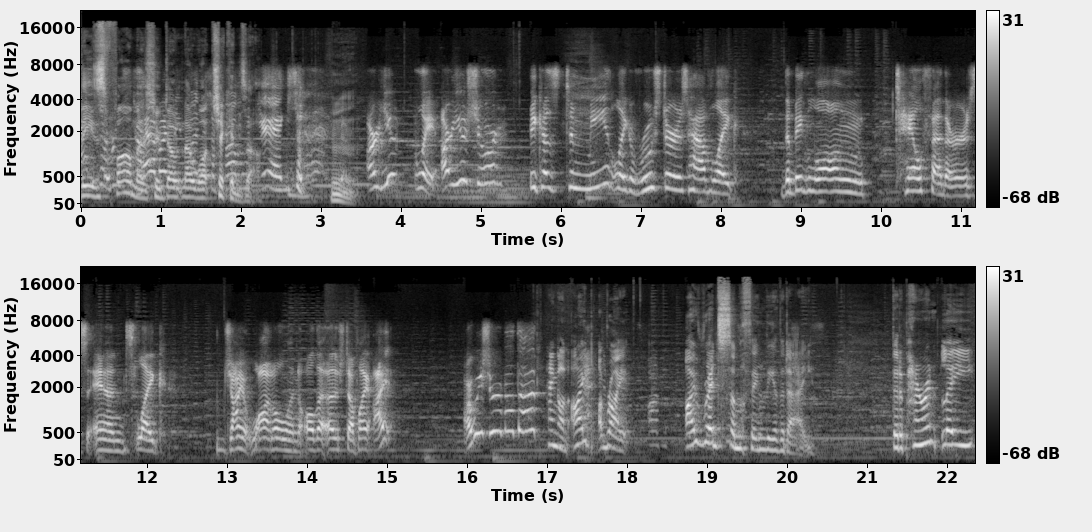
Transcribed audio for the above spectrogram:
these farmers who don't know what chickens are. Hmm. Are you wait? Are you sure? Because to me, like roosters have like the big long tail feathers and like giant waddle and all that other stuff. Like I, are we sure about that? Hang on, I right. I read something the other day that apparently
